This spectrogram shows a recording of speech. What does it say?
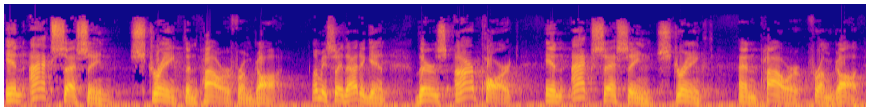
in accessing strength and power from God. Let me say that again. There's our part in accessing strength and power from God.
